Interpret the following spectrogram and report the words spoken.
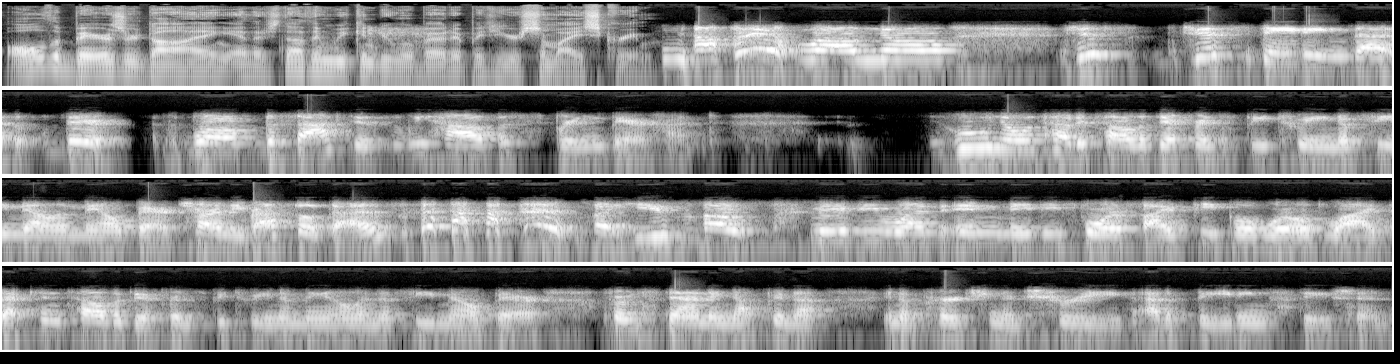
"All the bears are dying, and there's nothing we can do about it. But here's some ice cream." No, well, no, just just stating that there. Well, the fact is, we have a spring bear hunt. Who knows how to tell the difference between a female and male bear? Charlie Russell does, but he's about maybe one in maybe four or five people worldwide that can tell the difference between a male and a female bear from standing up in a in a perch in a tree at a baiting station.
